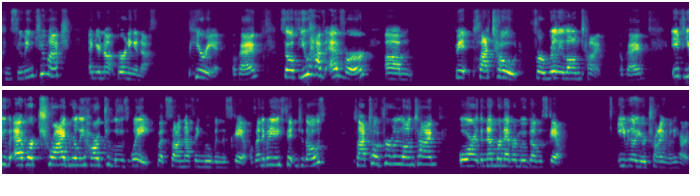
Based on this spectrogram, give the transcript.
consuming too much and you're not burning enough period. Okay. So if you have ever um, bit plateaued for a really long time, okay, if you've ever tried really hard to lose weight but saw nothing move in the scales. anybody fit into those? Plateaued for a really long time, or the number never moved on the scale, even though you were trying really hard.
